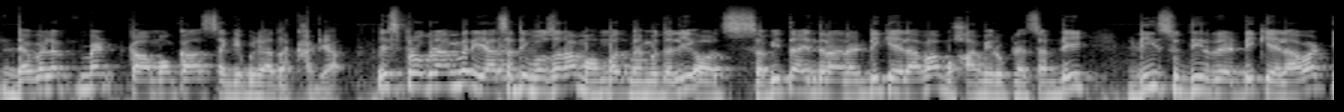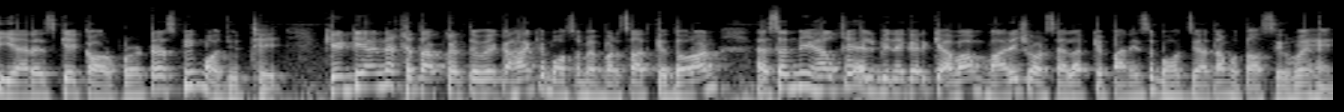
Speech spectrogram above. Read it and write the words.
डेवलपमेंट कामों का संग बुनियाद रखा गया। इस प्रोग्राम में रियासती वजरा मोहम्मद महमूद अली और सबिता इंदिरा रेड्डी के अलावा मुकामी रुकन असम्बली डी सुधीर रेड्डी के अलावा टीआरएस के कॉरपोरेटर्स भी मौजूद थे। केटीआर ने खिताब करते हुए कहा कि मौसम बरसात के दौरान असम्बली हल्के एलबी नगर के अवाम बारिश और सैलाब के पानी से बहुत ज़्यादा मुतासर हुए हैं।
